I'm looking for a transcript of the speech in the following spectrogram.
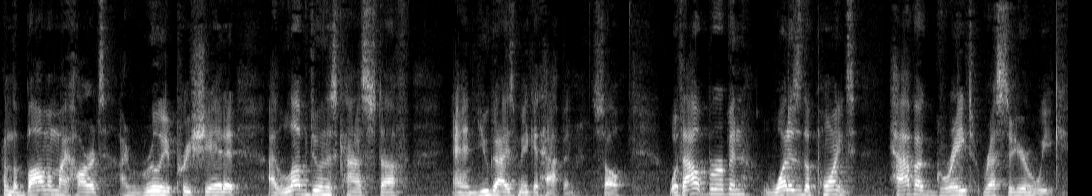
from the bottom of my heart. I really appreciate it. I love doing this kind of stuff, and you guys make it happen. So, without bourbon, what is the point? Have a great rest of your week.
